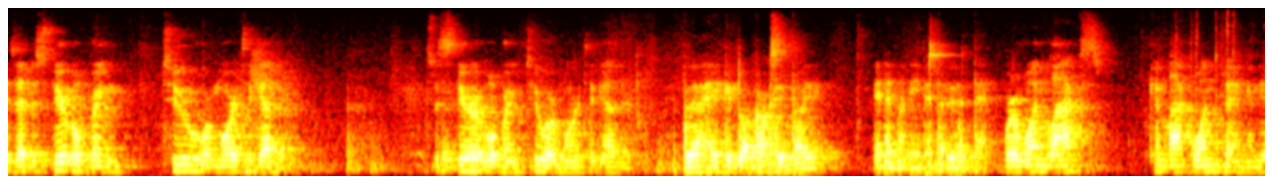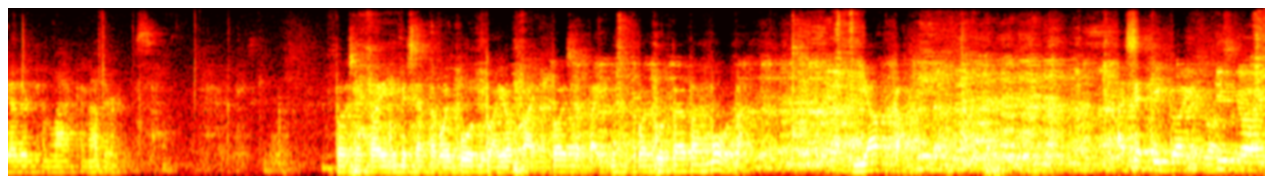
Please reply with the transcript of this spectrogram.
Is that the Spirit will bring two or more together. The Spirit will bring two or more together. Pyhä henki tuo kaksi tai enemmän ihmistä yhteen. Where one lacks, can lack one thing and the other can lack another. Toiselta ihmiseltä voi puuttua jotain ja toiselta ihmiseltä voi puuttua jotain muuta. Jatka. I said keep going. Keep going,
